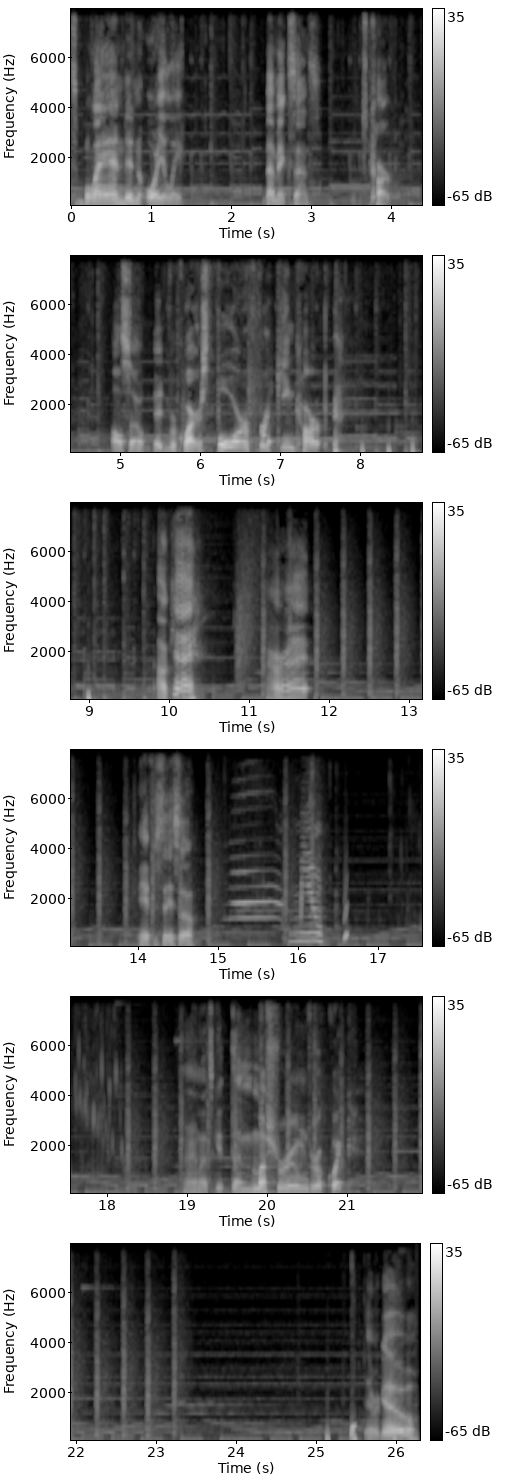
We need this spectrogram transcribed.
It's bland and oily. That makes sense. It's carp. Also, it requires four freaking carp. okay. Alright. If you say so. Meow. Alright, let's get the mushrooms real quick. There we go.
